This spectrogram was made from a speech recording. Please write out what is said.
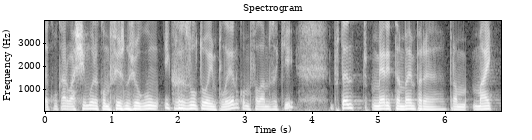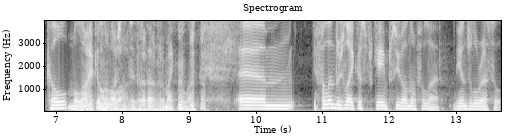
a- colocar o Hashimura como fez no jogo 1 e que resultou em pleno, como falámos aqui. Portanto, mérito também para, para o Michael Malone, que ele Michael não gosta Malone, de ser tratado por. Mike Malone. Um, falando dos Lakers, porque é impossível não falar, de Angelo Russell,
